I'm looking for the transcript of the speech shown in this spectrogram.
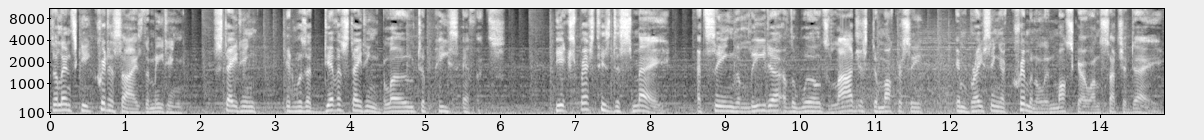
Zelensky criticized the meeting, stating it was a devastating blow to peace efforts. He expressed his dismay at seeing the leader of the world's largest democracy embracing a criminal in Moscow on such a day.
